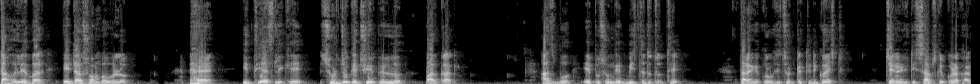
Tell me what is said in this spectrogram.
তাহলে এবার এটাও সম্ভব হলো। হ্যাঁ ইতিহাস লিখে সূর্যকে ছুঁয়ে ফেলল পার্কার। আসব এ প্রসঙ্গে বিস্তারিত তথ্যে। তার আগে করব ছোট্ট একটি রিকোয়েস্ট চ্যানেলটি সাবস্ক্রাইব করে রাখার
